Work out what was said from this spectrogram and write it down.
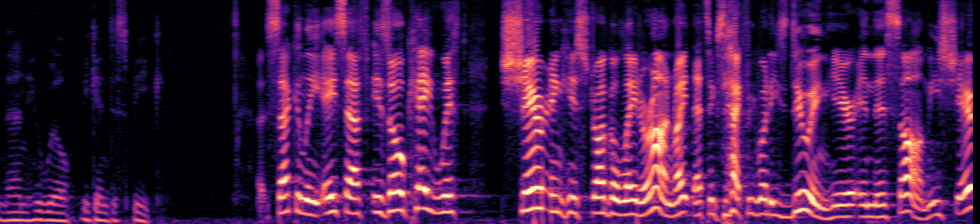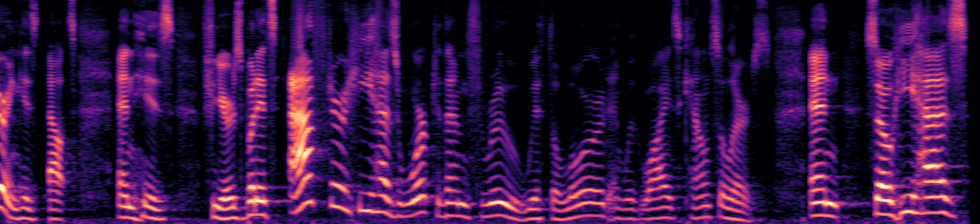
and then who will begin to speak. Secondly, Asaph is okay with sharing his struggle later on, right? That's exactly what he's doing here in this psalm. He's sharing his doubts and his fears, but it's after he has worked them through with the Lord and with wise counselors. And so he has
